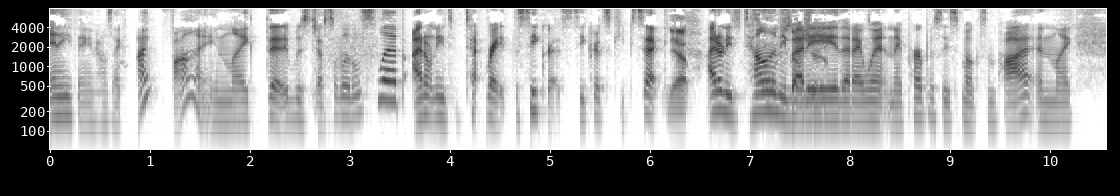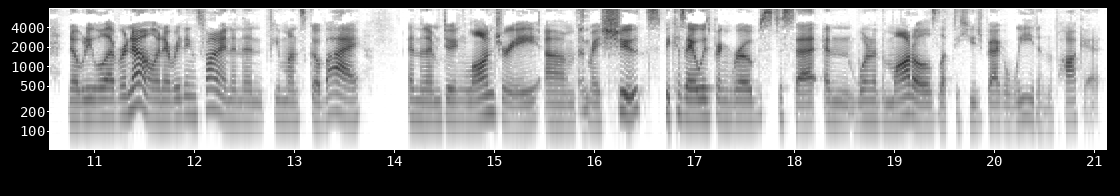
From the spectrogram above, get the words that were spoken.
anything, and I was like, "I'm fine." Like the, it was just a little slip. I don't need to te- right the secrets. Secrets keep you sick. Yeah. I don't need to tell So- so anybody true. that I went and I purposely smoked some pot and like nobody will ever know and everything's fine. And then a few months go by and then I'm doing laundry um, for my shoots because I always bring robes to set. And one of the models left a huge bag of weed in the pocket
